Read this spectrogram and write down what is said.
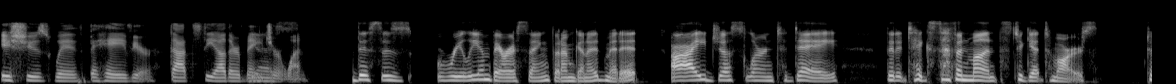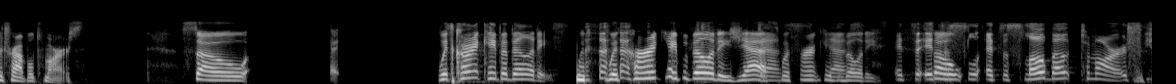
issues with behavior. That's the other major yes. one. This is really embarrassing, but I'm going to admit it. I just learned today that it takes seven months to get to Mars, to travel to Mars. So, with current capabilities, with, with current capabilities, yes, yes, with current capabilities, yes. it's it's so, a sl- it's a slow boat to Mars.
